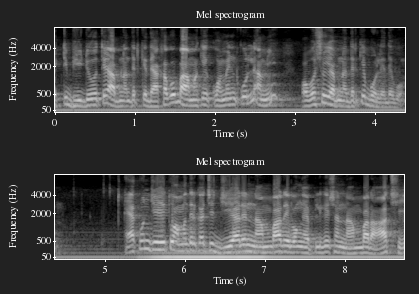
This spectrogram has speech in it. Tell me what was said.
একটি ভিডিওতে আপনাদেরকে দেখাবো বা আমাকে কমেন্ট করলে আমি অবশ্যই আপনাদেরকে বলে দেব এখন যেহেতু আমাদের কাছে জিআরএন নাম্বার এবং অ্যাপ্লিকেশান নাম্বার আছে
